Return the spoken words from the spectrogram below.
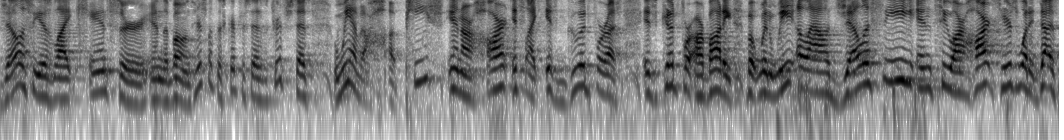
Jealousy is like cancer in the bones. Here's what the scripture says. The scripture says when we have a, a, peace in our heart, it's like it's good for us, it's good for our body. But when we allow jealousy into our hearts, here's what it does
